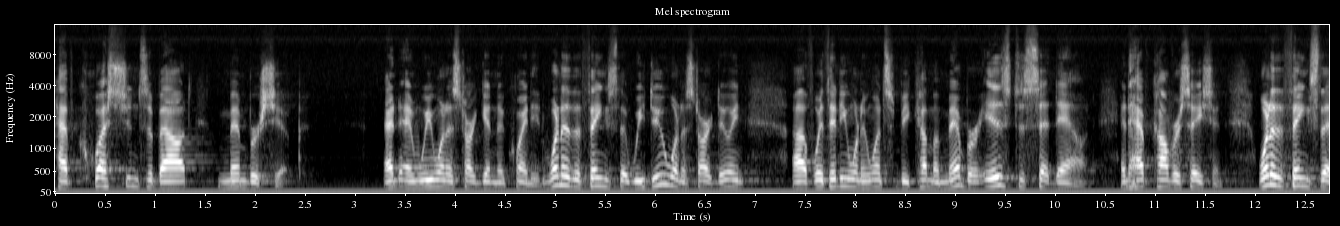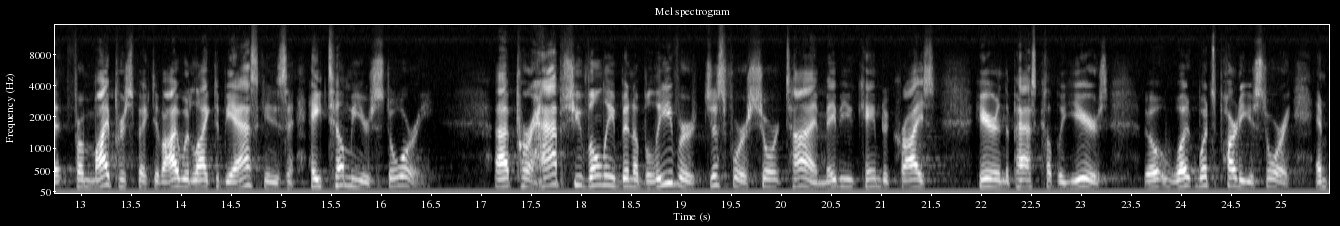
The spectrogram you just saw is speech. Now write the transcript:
have questions about membership. And, and we want to start getting acquainted. One of the things that we do want to start doing uh, with anyone who wants to become a member is to sit down and have conversation. One of the things that, from my perspective, I would like to be asking is, hey, tell me your story. Uh, perhaps you've only been a believer just for a short time. Maybe you came to Christ here in the past couple of years. Uh, what, what's part of your story? And,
